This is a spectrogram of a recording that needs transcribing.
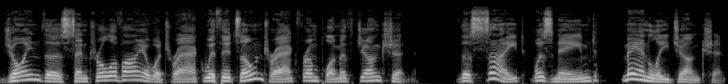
joined the Central of Iowa track with its own track from Plymouth Junction. The site was named Manly Junction.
